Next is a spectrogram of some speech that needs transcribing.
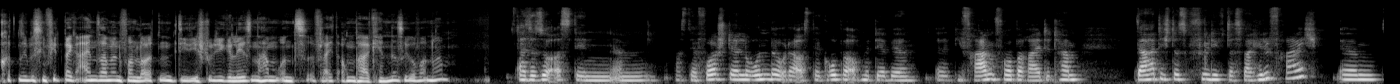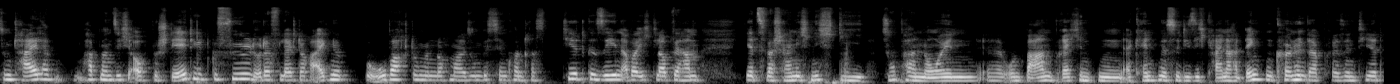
Konnten Sie ein bisschen Feedback einsammeln von Leuten, die die Studie gelesen haben und vielleicht auch ein paar Erkenntnisse gewonnen haben? Also so aus, den, ähm, aus der Vorstellrunde oder aus der Gruppe, auch mit der wir äh, die Fragen vorbereitet haben, da hatte ich das Gefühl, das war hilfreich. Ähm, zum Teil hat man sich auch bestätigt gefühlt oder vielleicht auch eigene Beobachtungen nochmal so ein bisschen kontrastiert gesehen. Aber ich glaube, wir haben jetzt wahrscheinlich nicht die super neuen äh, und bahnbrechenden Erkenntnisse, die sich keiner hat denken können, da präsentiert,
